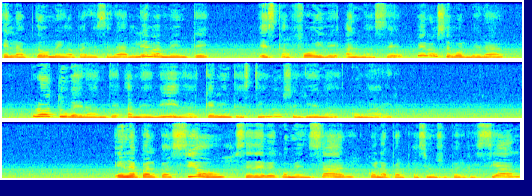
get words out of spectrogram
el abdomen aparecerá levemente escafoide al nacer, pero se volverá protuberante a medida que el intestino se llena con aire. En la palpación se debe comenzar con la palpación superficial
